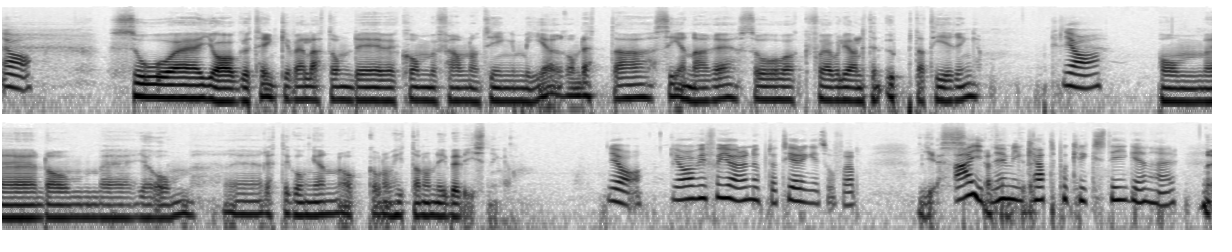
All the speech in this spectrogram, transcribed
Ja. Så eh, jag tänker väl att om det kommer fram någonting mer om detta senare så får jag väl göra en liten uppdatering. Ja. Om eh, de eh, gör om rättegången och om de hittar någon ny bevisning. Ja, ja vi får göra en uppdatering i så fall. Yes. Aj, nu är min det. katt på krigsstigen här.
